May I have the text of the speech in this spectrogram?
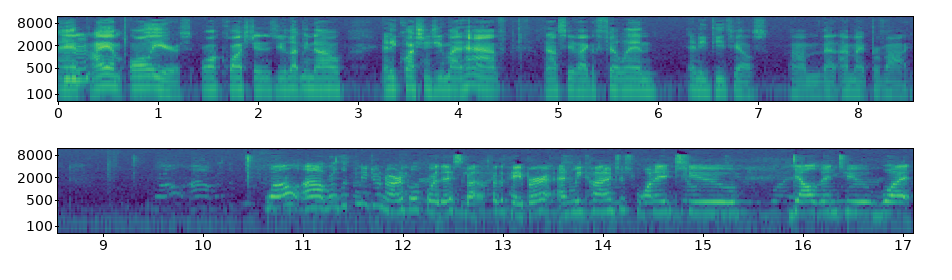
and I am all ears, all questions. You let me know any questions you might have, and I'll see if I can fill in any details um, that I might provide. Well, uh, we're looking to do an article for this about for the paper, and we kind of just wanted to delve into what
